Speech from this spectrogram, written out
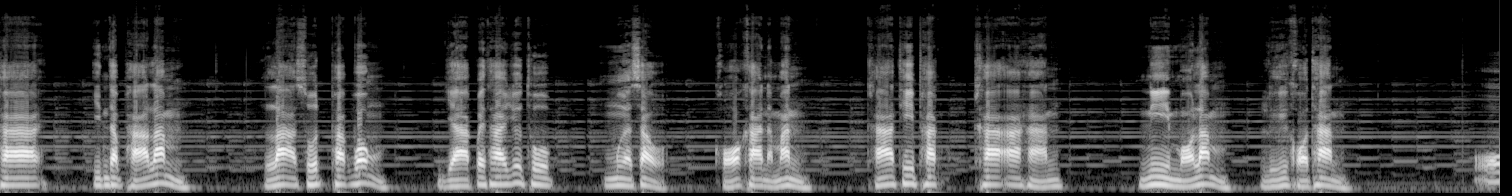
ค่าอินทผาลัม ล่าสุดพักวง อยากไปถ่าย YouTube เมื่อเช้า ขอค่าน้ำมันค่าที่พักค่าอาหาร นี่หมอลำหรือขอทาน โอ้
